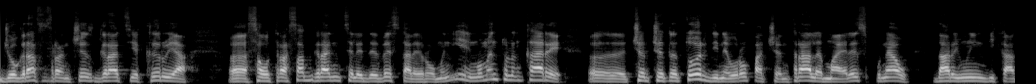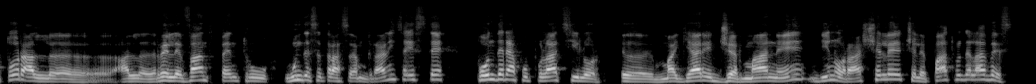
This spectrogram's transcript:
geograful francez grație căruia uh, s-au trasat granițele de vest ale României, în momentul în care uh, cercetători din Europa Centrală mai ales spuneau, dar un indicator al, uh, al relevant pentru unde să trasăm granița este ponderea populațiilor maghiare germane din orașele cele patru de la vest.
